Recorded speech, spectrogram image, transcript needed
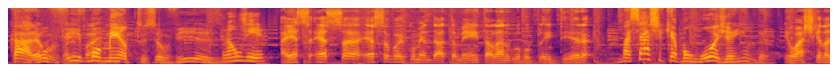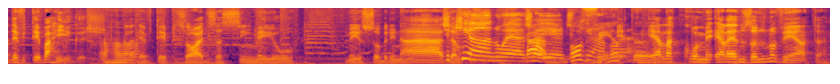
Cara, eu vi momentos, eu vi. Não vi. Aí essa, essa, essa eu vou recomendar também, tá lá no Globoplay inteira. Mas você acha que é bom hoje ainda? Eu acho que ela deve ter barrigas. Uhum. Ela deve ter episódios assim, meio meio sobre nada. De que ano é, Cara, Jair? De 90. que ano é? Ela, come... ela é dos anos 90.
